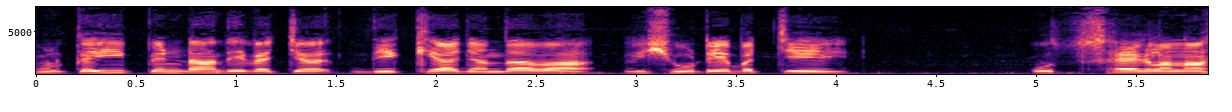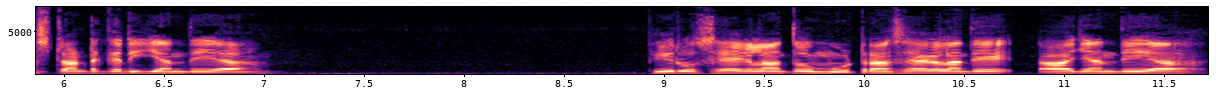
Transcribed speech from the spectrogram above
ਹੁਣ ਕਈ ਪਿੰਡਾਂ ਦੇ ਵਿੱਚ ਦੇਖਿਆ ਜਾਂਦਾ ਵਾ ਵੀ ਛੋਟੇ ਬੱਚੇ ਉਹ ਸਾਈਕਲਾਂ ਨਾਲ ਸਟੰਟ ਕਰੀ ਜਾਂਦੇ ਆ। ਫਿਰ ਉਹ ਸਾਈਕਲਾਂ ਤੋਂ ਮੋਟਰਾਂ ਤੇ ਆ ਜਾਂਦੇ ਆ।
